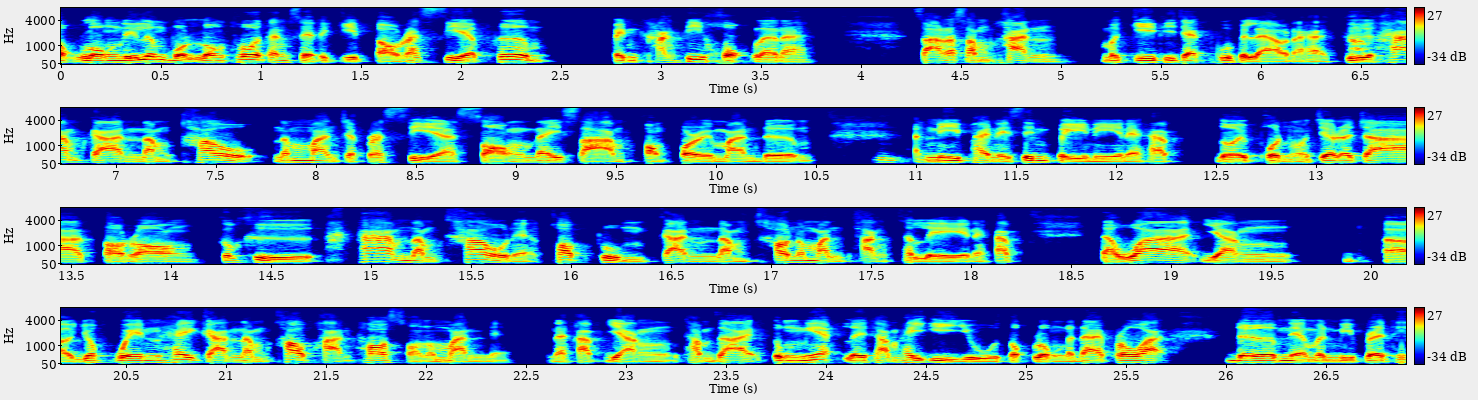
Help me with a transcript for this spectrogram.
ตกลงในเรื่องบทลงโทษทางเศรษฐกิจต่อรัสเซียเพิ่มเป็นครั้งที่หกแล้วนะ สาระสำคัญเมื่อกี้ที่แจ็คพูดไปแล้วนะฮะคือห้ามการนำเข้าน้ำมันจากรัสเซียสองในสามของปริมาณเดิมอืมอันนี้ภายในสิ้นปีนี้นะครับ โดยผลของเจรจาต่อรองก็คือห้ามนำเข้าเนี่ยครอบคลุมการนำเข้าน้ำมันทางทะเลนะครับ แต่ว่ายังเอ่อ ยกเว้นให้การนำเข้าผ่านท่อส่งน้ำมันเนี่ยนะครับยังทำได้ตรงเนี้ยเลยทำให้ EU ตกลงกันได้ เพราะว่าเดิมเนี่ยมันมีประเท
